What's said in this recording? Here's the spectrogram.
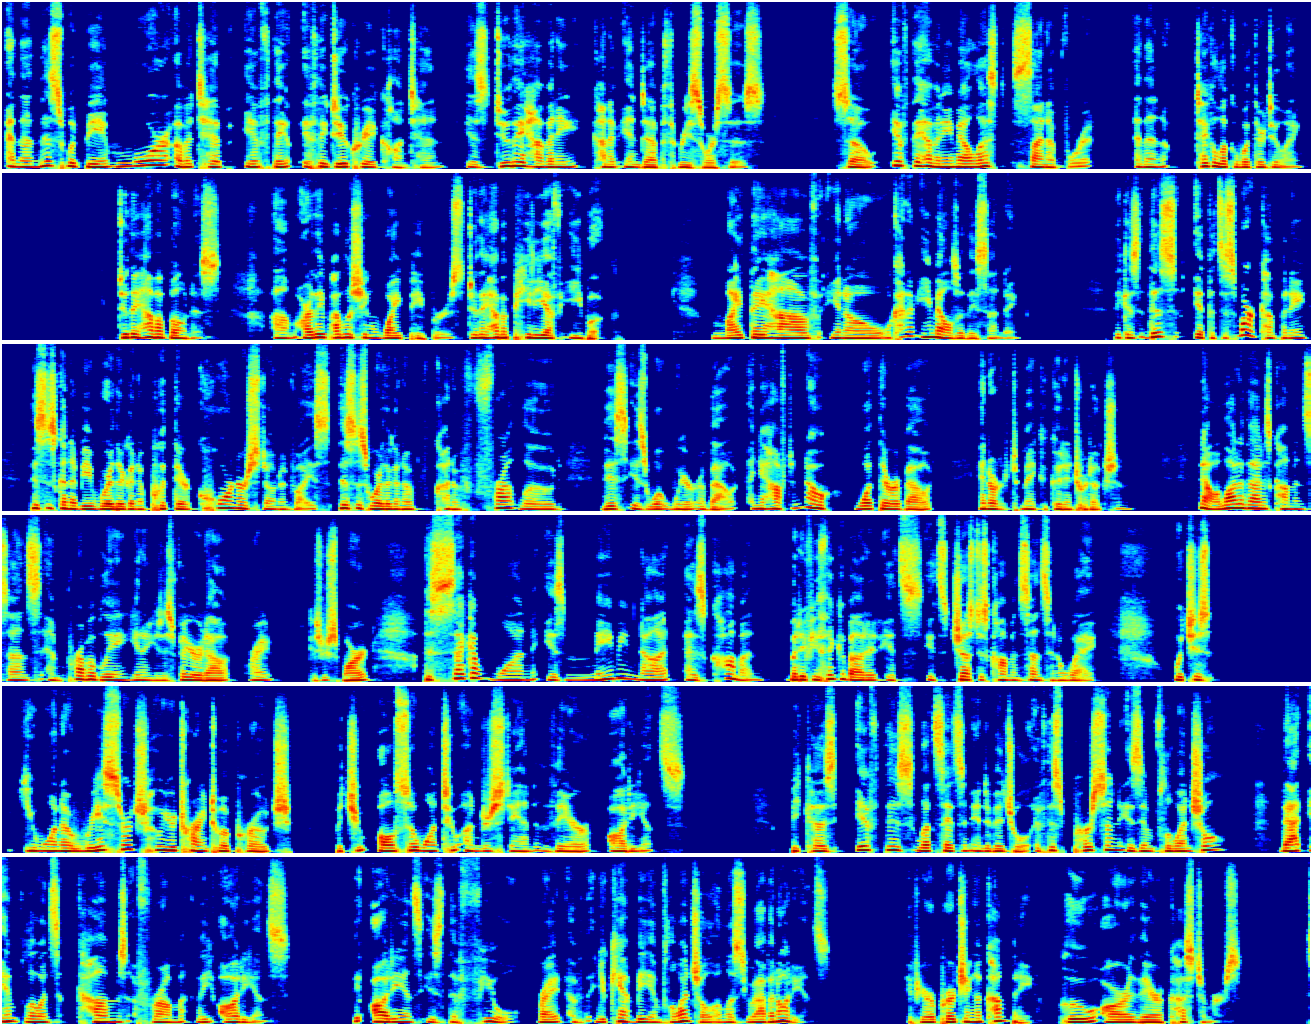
And then this would be more of a tip if they if they do create content is do they have any kind of in-depth resources? So if they have an email list, sign up for it and then take a look at what they're doing. Do they have a bonus? Um, are they publishing white papers? Do they have a PDF ebook? Might they have, you know, what kind of emails are they sending? Because this, if it's a smart company, this is going to be where they're going to put their cornerstone advice. This is where they're going to kind of front load. This is what we're about. And you have to know what they're about in order to make a good introduction. Now, a lot of that is common sense and probably, you know, you just figure it out, right? Because you're smart. The second one is maybe not as common, but if you think about it, it's it's just as common sense in a way, which is you want to research who you're trying to approach, but you also want to understand their audience. Because if this, let's say it's an individual, if this person is influential, that influence comes from the audience. The audience is the fuel, right? Of the, you can't be influential unless you have an audience. If you're approaching a company, who are their customers?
